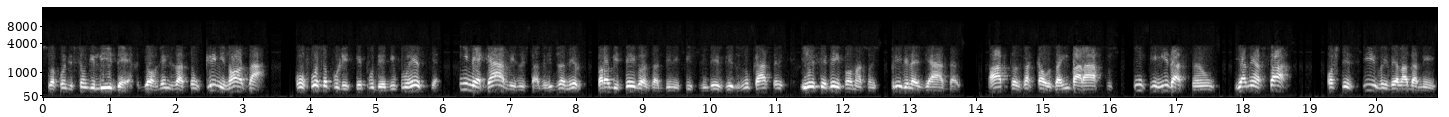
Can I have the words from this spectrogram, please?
sua condição de líder de organização criminosa com força política e poder de influência inegáveis no Estado do Rio de Janeiro, para obter e gozar de benefícios indevidos no cárcere e receber informações privilegiadas, aptas a causar embaraços, intimidação e ameaçar ostensiva e veladamente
